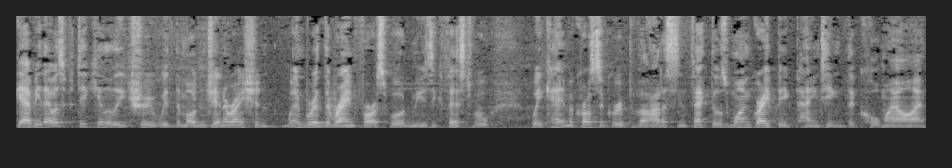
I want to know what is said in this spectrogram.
Gabby, that was particularly true with the modern generation. When we were at the Rainforest World Music Festival, we came across a group of artists. In fact, there was one great big painting that caught my eye.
